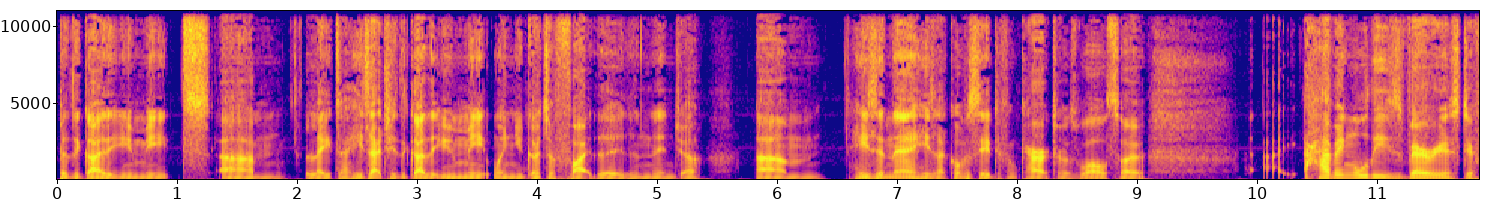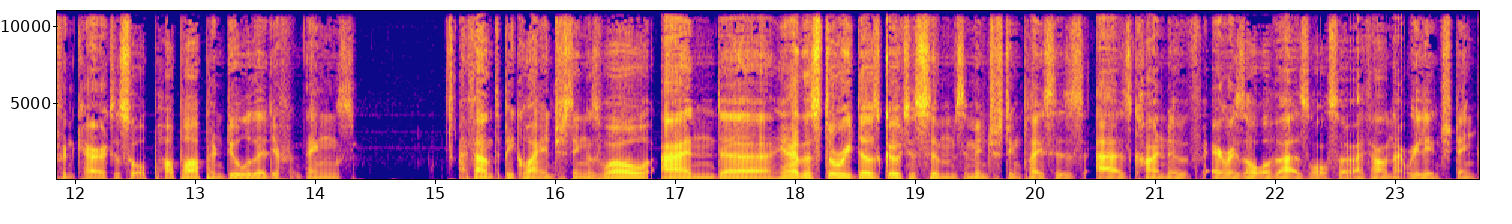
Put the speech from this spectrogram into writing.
but the guy that you meet um, later, he's actually the guy that you meet when you go to fight the, the ninja. Um, he's in there. He's like obviously a different character as well. So having all these various different characters sort of pop up and do all their different things I found to be quite interesting as well. And uh, yeah, the story does go to some some interesting places as kind of a result of that as well. So I found that really interesting.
